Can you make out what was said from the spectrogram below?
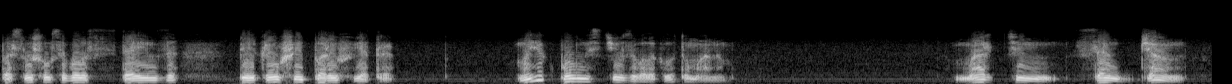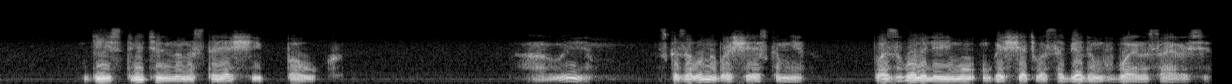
Послышался голос Стейнза, перекрывший порыв ветра. Маяк полностью заволокло туманом. Мартин Сент-Джон действительно настоящий паук. «А вы, — сказал он, обращаясь ко мне, — позволили ему угощать вас обедом в Буэнос-Айресе».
